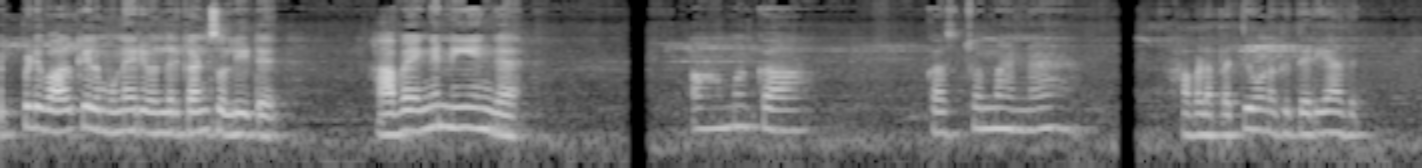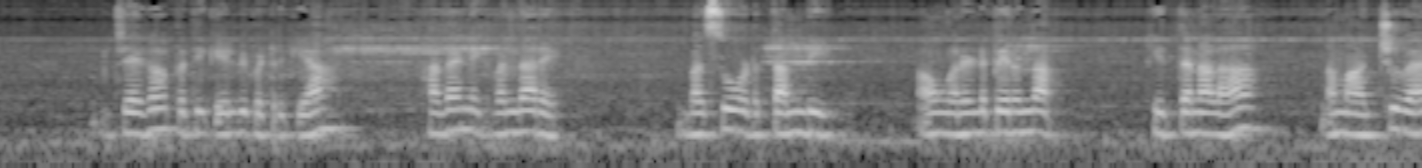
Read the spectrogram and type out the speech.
எப்படி வாழ்க்கையில் முன்னேறி வந்திருக்கான்னு சொல்லிட்டு. அவள் எங்கே நீ எங்க? ஆமாக்கா. கஷ்டம்தான் என்ன? அவளை பற்றி உனக்கு தெரியாது. ஜெகாவை பற்றி கேள்விப்பட்டிருக்கியா? அதான் இன்னைக்கு வந்தாரே. பஸ்ஸுவோட தம்பி. அவங்க ரெண்டு பேரும் தான். இத்தனை நாளா நம்ம அச்சுவை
